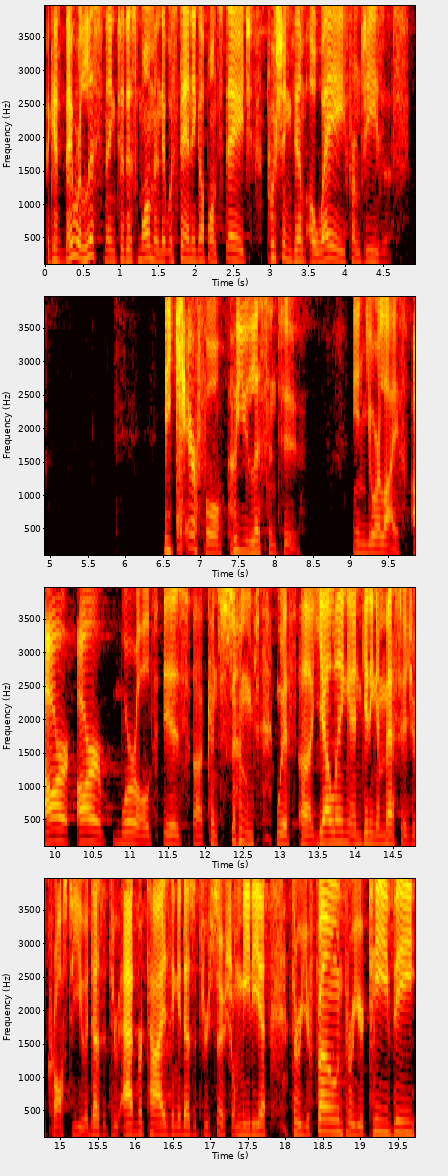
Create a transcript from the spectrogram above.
Because they were listening to this woman that was standing up on stage pushing them away from Jesus. Be careful who you listen to in your life. Our, our world is uh, consumed with uh, yelling and getting a message across to you. It does it through advertising, it does it through social media, through your phone, through your TV.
